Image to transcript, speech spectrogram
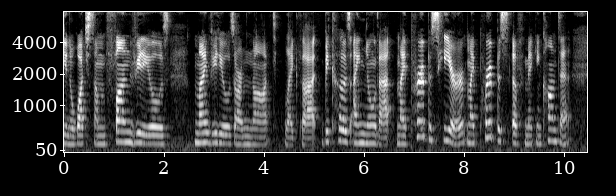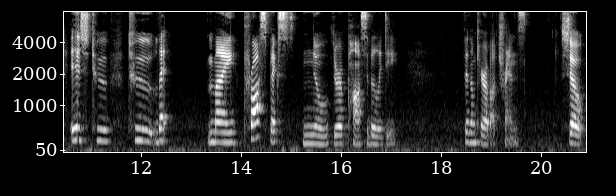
you know watch some fun videos, my videos are not like that because I know that my purpose here, my purpose of making content is to to let my prospects know there are possibility. They don't care about trends. So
